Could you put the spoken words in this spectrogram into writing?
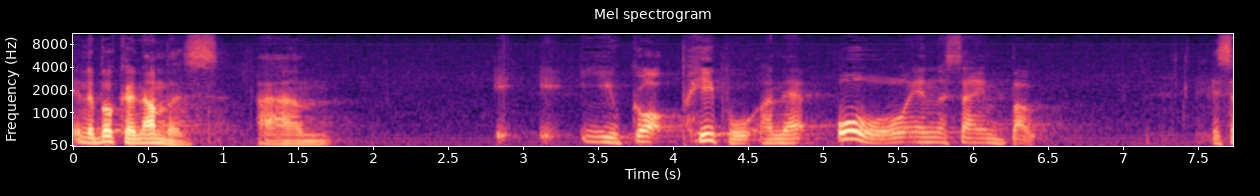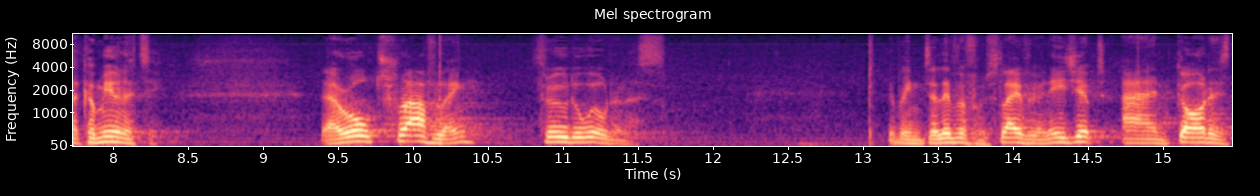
In the book of Numbers, um, it, it, you've got people and they're all in the same boat. It's a community. They're all traveling through the wilderness. They've been delivered from slavery in Egypt, and God has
